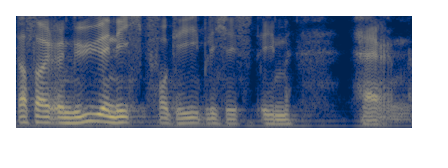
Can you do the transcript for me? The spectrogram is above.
dass eure Mühe nicht vergeblich ist im Herrn.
